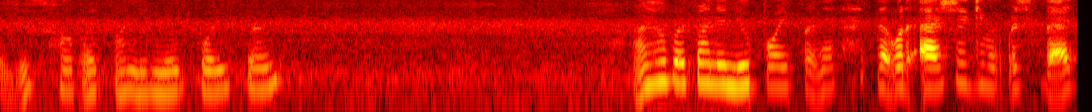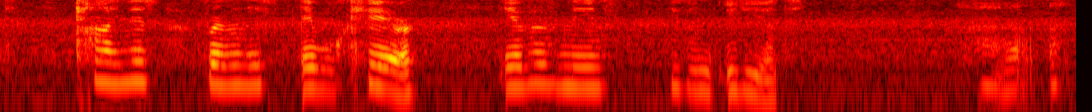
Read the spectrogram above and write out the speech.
I just hope I find a new boyfriend. I hope I find a new boyfriend that would actually give me respect, kindness, friendliness, and will care. If it means he's an idiot.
